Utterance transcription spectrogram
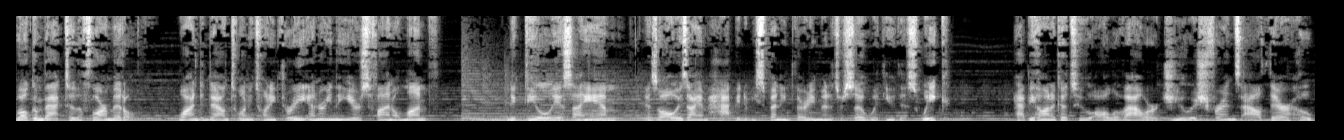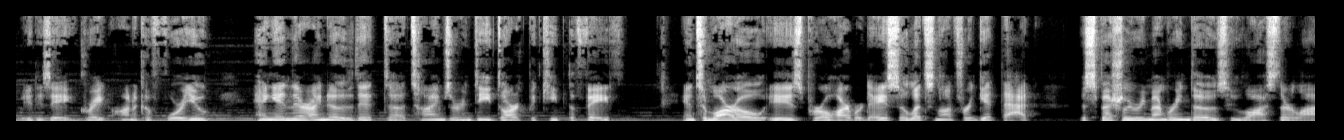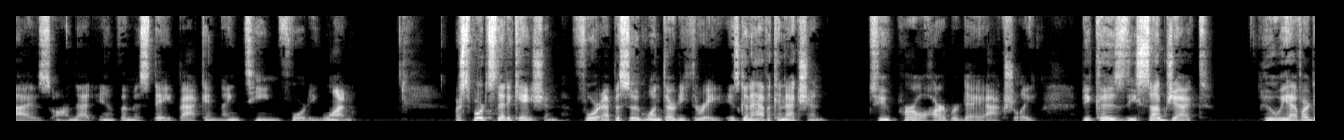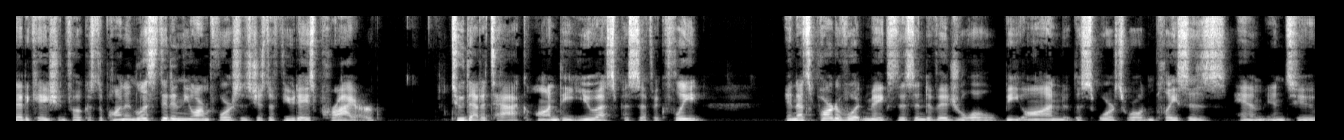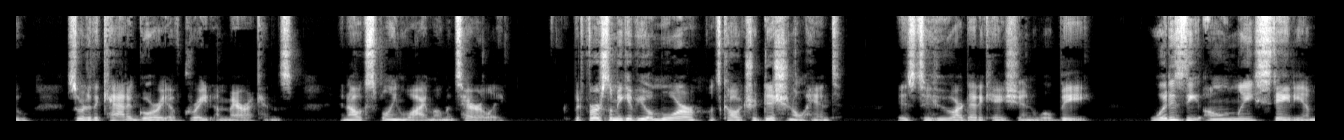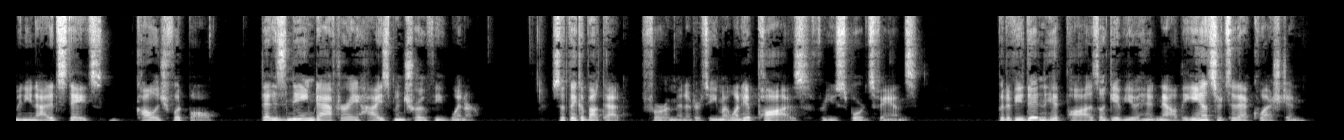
Welcome back to the Far Middle. Winding down 2023, entering the year's final month. Nick DeIuliis, I am. As always, I am happy to be spending 30 minutes or so with you this week. Happy Hanukkah to all of our Jewish friends out there. Hope it is a great Hanukkah for you. Hang in there. I know that uh, times are indeed dark, but keep the faith. And tomorrow is Pearl Harbor Day, so let's not forget that, especially remembering those who lost their lives on that infamous date back in 1941. Our sports dedication for episode 133 is going to have a connection to Pearl Harbor Day, actually, because the subject who we have our dedication focused upon enlisted in the armed forces just a few days prior to that attack on the U.S. Pacific Fleet. And that's part of what makes this individual beyond the sports world and places him into sort of the category of great Americans. And I'll explain why momentarily. But first, let me give you a more, let's call it traditional hint as to who our dedication will be. What is the only stadium in the United States, college football, that is named after a Heisman Trophy winner? So think about that for a minute or two. You might want to hit pause for you sports fans. But if you didn't hit pause, I'll give you a hint now. The answer to that question,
